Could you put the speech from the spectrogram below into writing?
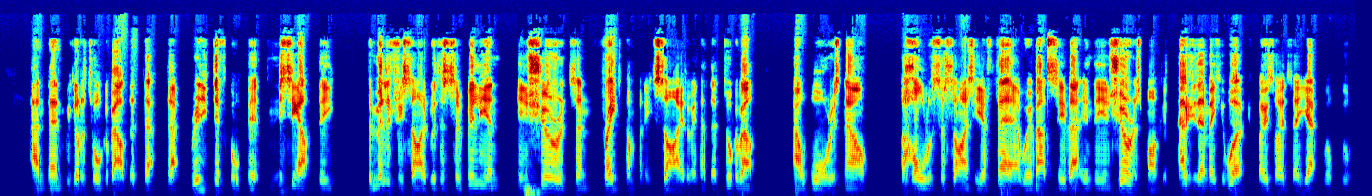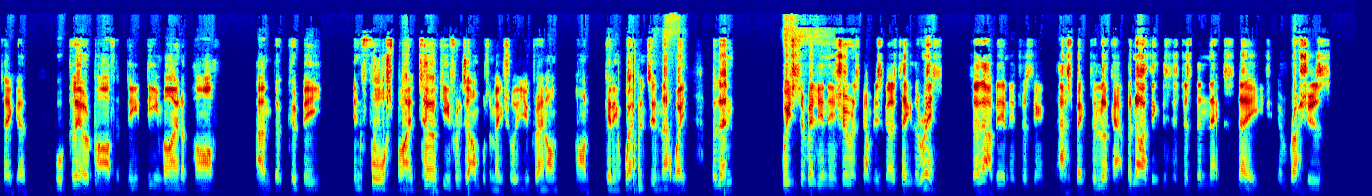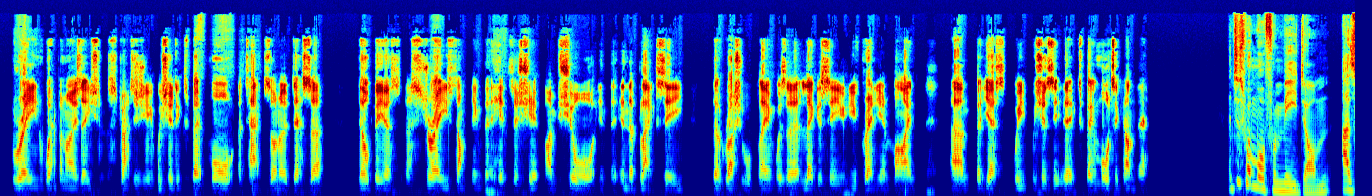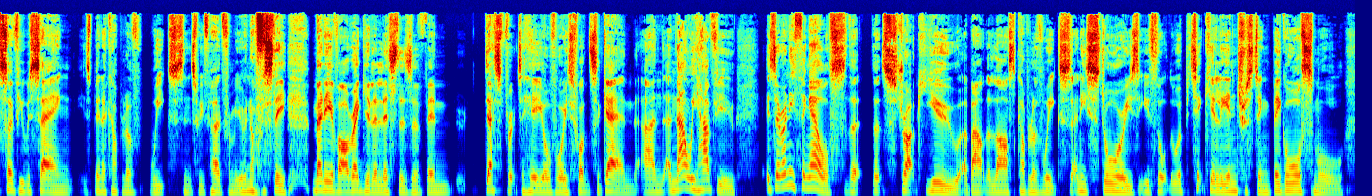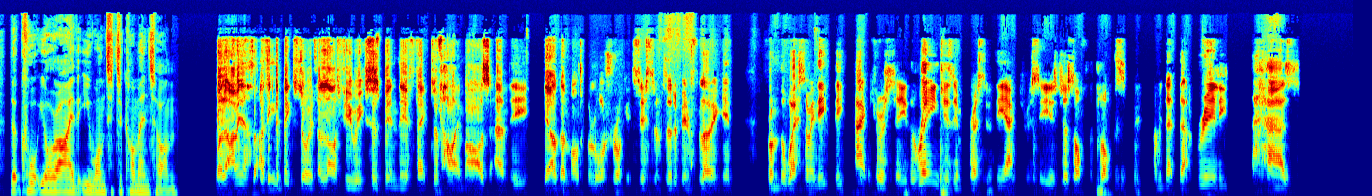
and then we've got to talk about the, that that really difficult bit, knitting up the the military side with the civilian insurance and freight company side. I mean, talk about how war is now a whole of society affair. We're about to see that in the insurance market. How do you then make it work? If both sides say, "Yeah, we'll we'll take a we'll clear a path, a de- demine a path, and that could be enforced by Turkey, for example, to make sure that Ukraine aren't, aren't getting weapons in that way. But then, which civilian insurance company is going to take the risk? So that would be an interesting aspect to look at. But no, I think this is just the next stage in Russia's grain weaponization strategy. We should expect more attacks on Odessa there'll be a, a, stray something that hits a ship, I'm sure, in the in the Black Sea that Russia will claim was a legacy Ukrainian mine. Um, but yes, we, we should see, expect more to come there. And just one more from me, Dom. As Sophie was saying, it's been a couple of weeks since we've heard from you, and obviously many of our regular listeners have been desperate to hear your voice once again. And and now we have you. Is there anything else that that struck you about the last couple of weeks? Any stories that you thought that were particularly interesting, big or small, that caught your eye that you wanted to comment on? Mean, I think the big story for the last few weeks has been the effect of HIMARS and the, the other multiple launch rocket systems that have been flowing in from the west. I mean, the, the accuracy, the range is impressive. The accuracy is just off the clocks. I mean, that, that really has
